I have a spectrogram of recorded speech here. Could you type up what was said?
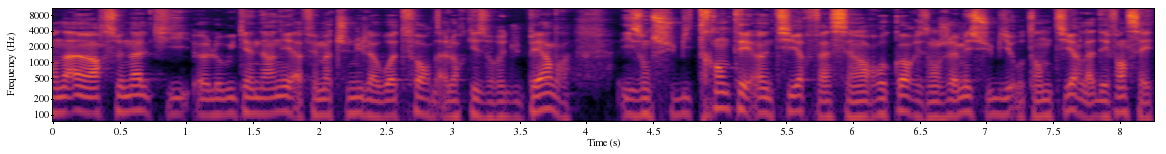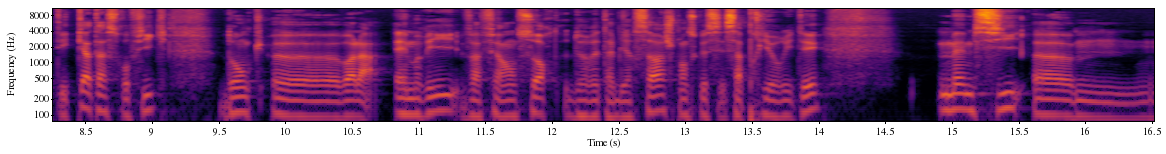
on a un Arsenal qui euh, le week-end dernier a fait match nul à Watford alors qu'ils auraient dû perdre. Ils ont subi 31 tirs. Enfin, c'est un record. Ils ont jamais subi autant de tirs. La défense a été catastrophique. Donc euh, voilà, Emery va faire en sorte de rétablir ça. Je pense que c'est sa priorité même si, euh,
